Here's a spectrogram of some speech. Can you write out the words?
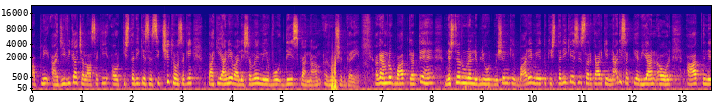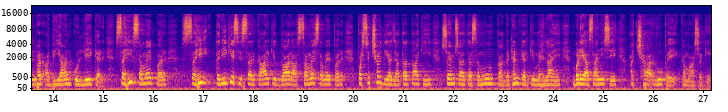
अपनी आजीविका चला सकें और किस तरीके से शिक्षित हो सकें, ताकि आने वाले समय में वो देश का नाम रोशन करें। अगर हम लोग बात करते हैं नेशनल रूरल लिवलीहुड मिशन के बारे में तो किस तरीके से सरकार के नारी शक्ति अभियान और आत्मनिर्भर अभियान को लेकर सही समय पर, सही तरीके से सरकार के द्वारा समय समय पर प्रशिक्षण दिया जाता, ताकि स्वयं सहायता समूह का गठन करके महिलाएँ बड़े आसानी से अच्छा रुपए कमा सकें।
